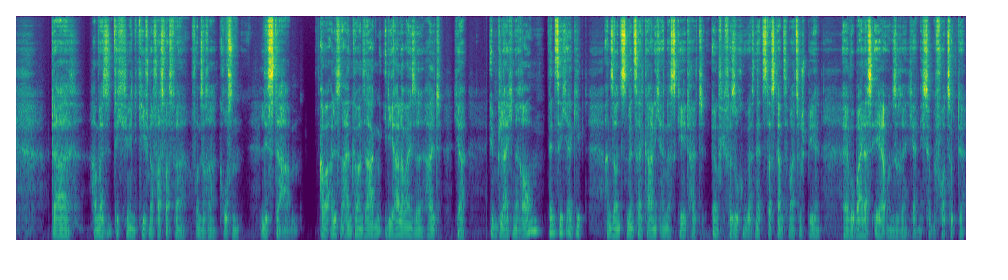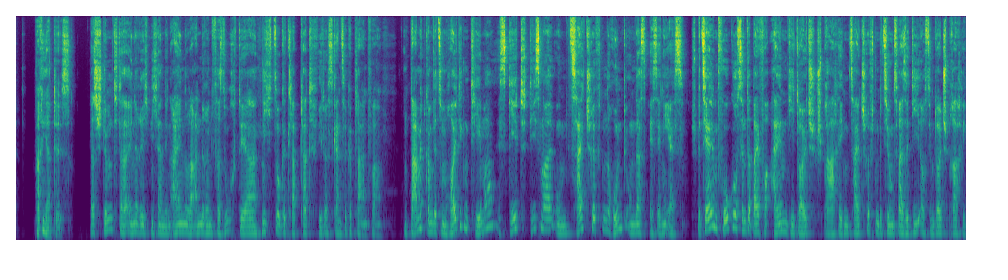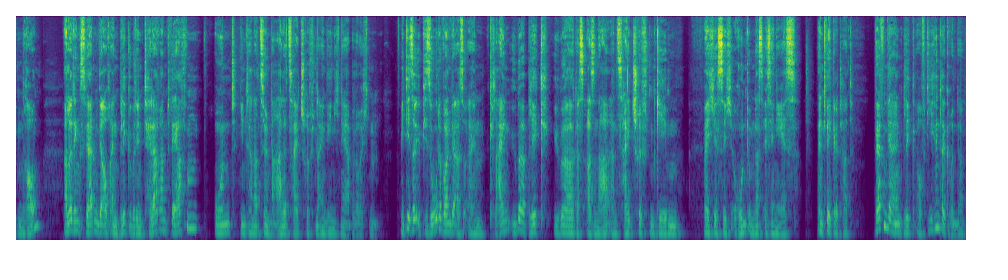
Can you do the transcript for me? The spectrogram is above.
Da haben wir definitiv noch was, was wir auf unserer großen Liste haben. Aber alles in allem kann man sagen, idealerweise halt, ja, im gleichen Raum, wenn es sich ergibt. Ansonsten, wenn es halt gar nicht anders geht, halt irgendwie versuchen, übers Netz das Ganze mal zu spielen. Äh, wobei das eher unsere ja nicht so bevorzugte Variante ist. Das stimmt, da erinnere ich mich an den einen oder anderen Versuch, der nicht so geklappt hat, wie das Ganze geplant war. Und damit kommen wir zum heutigen Thema. Es geht diesmal um Zeitschriften rund um das SNES. E Speziell im Fokus sind dabei vor allem die deutschsprachigen Zeitschriften beziehungsweise die aus dem deutschsprachigen Raum. Allerdings werden wir auch einen Blick über den Tellerrand werfen und internationale Zeitschriften ein wenig näher beleuchten. Mit dieser Episode wollen wir also einen kleinen Überblick über das Arsenal an Zeitschriften geben, welches sich rund um das SNES e entwickelt hat. Werfen wir einen Blick auf die Hintergründe.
